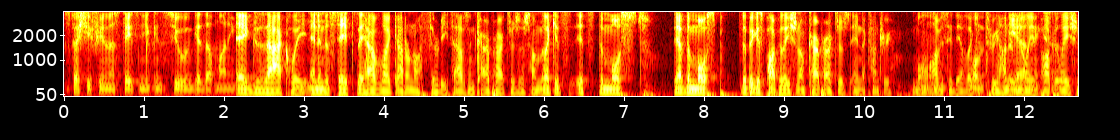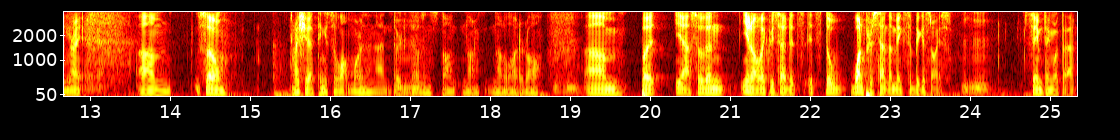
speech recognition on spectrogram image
Especially if you're in the states and you can sue and get that money. Exactly. And Mm-hmm. in the states they have like I don't know 30,000 chiropractors or something. Like it's it's the most they have the most the biggest population of chiropractors in the country. Well, obviously they have like Mm-hmm. Well, a three hundred yeah, million population, Yeah, right? yeah. Um so actually I think it's a lot more than that. Mm-hmm. 30,000 is not not not a lot at all. Um but yeah, so then, you know, like we said it's it's the 1% that makes the biggest noise. Mm-hmm. Same thing with that.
